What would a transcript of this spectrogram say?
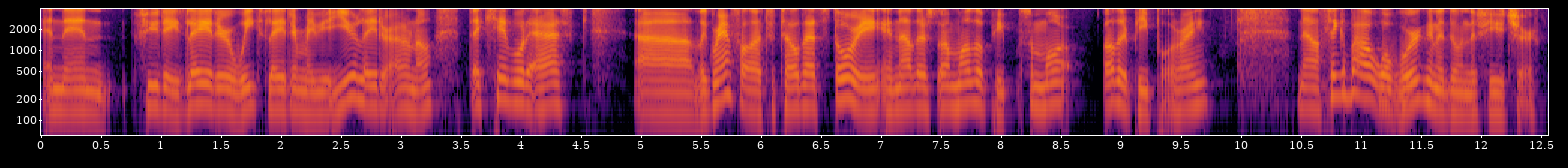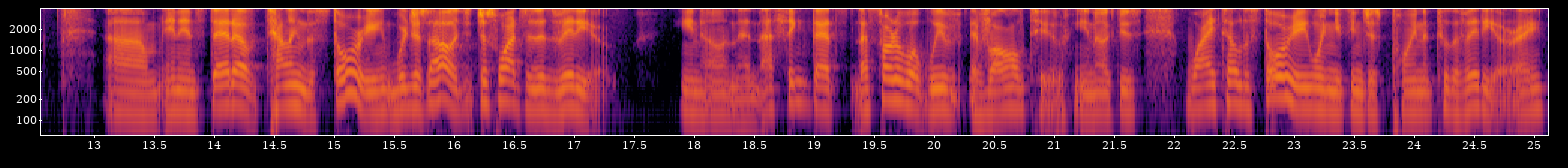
And then a few days later, weeks later, maybe a year later, I don't know, that kid would ask uh, the grandfather to tell that story, and now there's some other people, some more other people, right? Now think about what we're gonna do in the future, um, and instead of telling the story, we're just oh, just watch this video, you know. And then I think that's that's sort of what we've evolved to, you know, because why tell the story when you can just point it to the video, right?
